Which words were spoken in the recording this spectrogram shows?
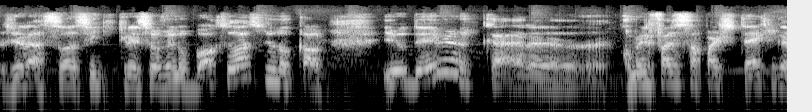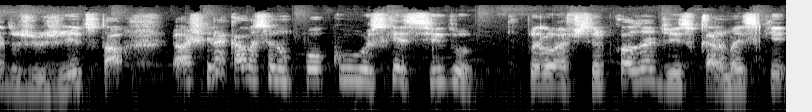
geração assim que cresceu vendo boxe, eu gosto de nocaute. E o Damian, cara, como ele faz essa parte técnica do jiu-jitsu e tal, eu acho que ele acaba sendo um pouco esquecido pelo UFC por causa disso, cara, mas que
